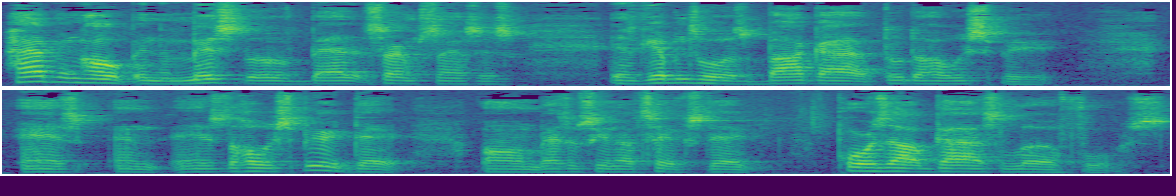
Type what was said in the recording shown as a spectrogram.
having hope in the midst of bad circumstances is given to us by God through the Holy Spirit. And it's, and, it's the Holy Spirit that, um, as we see in our text, that pours out God's love for us.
